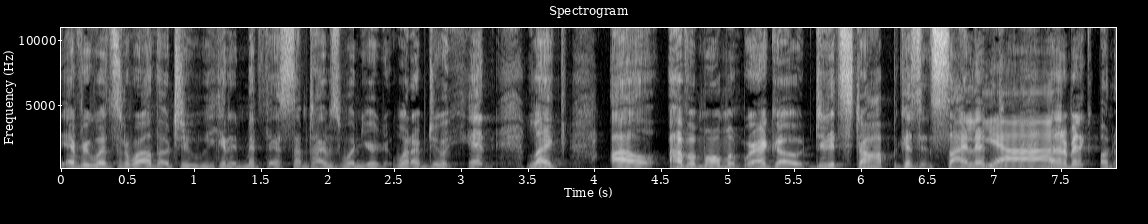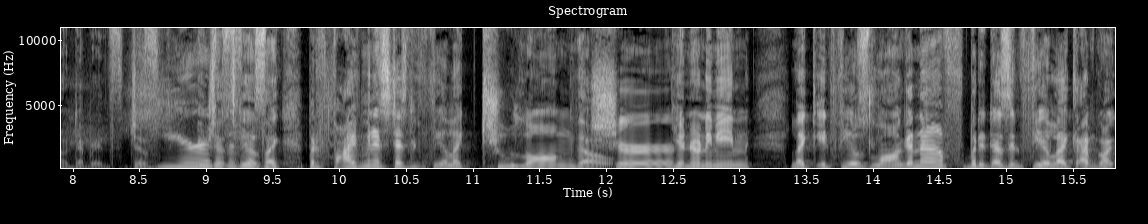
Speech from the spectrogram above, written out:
every once in a while, though, too, we can admit this. Sometimes when you're when I'm doing it, like I'll have a moment where I go, "Did it stop?" Because it's silent. Yeah. and then I'll be like, "Oh no, Deborah, it's just Here's it just the- feels like." But five minutes doesn't feel like too long, though. Sure. you know what I mean. Like it feels long enough, but it doesn't feel like I'm going.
